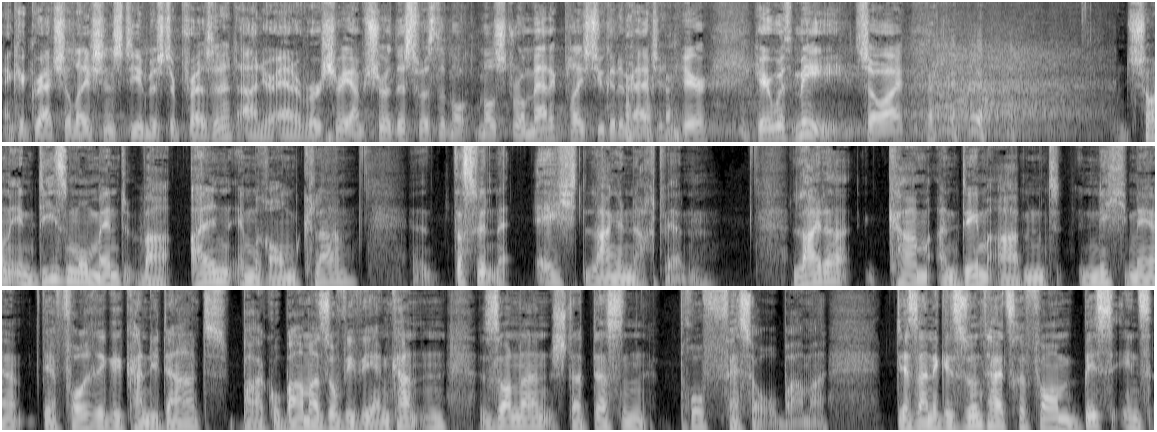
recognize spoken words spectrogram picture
And congratulations to you, Mr. President, on your anniversary. I'm sure this was the mo most romantic place you could imagine, here, here with me. So I. Schon in diesem Moment war allen im Raum klar, das wird eine echt lange Nacht werden. Leider kam an dem Abend nicht mehr der feurige Kandidat Barack Obama, so wie wir ihn kannten, sondern stattdessen Professor Obama, der seine Gesundheitsreform bis ins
